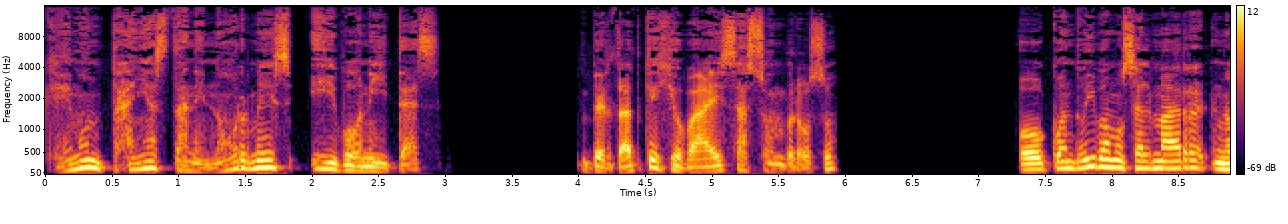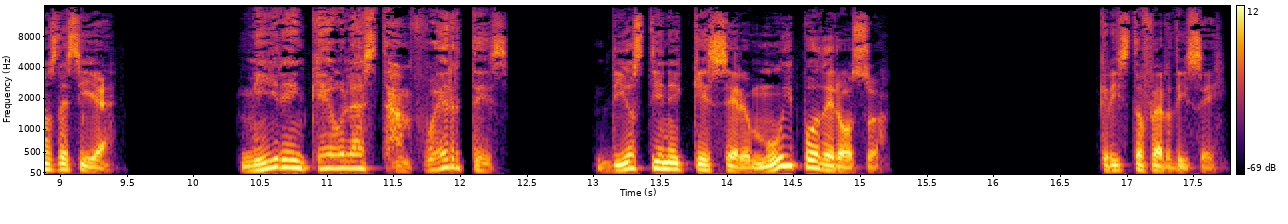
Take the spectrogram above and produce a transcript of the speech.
¡Qué montañas tan enormes y bonitas! ¿Verdad que Jehová es asombroso? O cuando íbamos al mar nos decía, Miren qué olas tan fuertes. Dios tiene que ser muy poderoso. Christopher dice,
